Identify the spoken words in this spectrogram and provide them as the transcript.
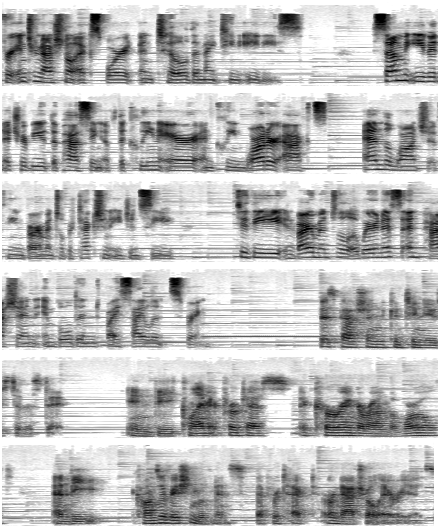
for international export until the 1980s. Some even attribute the passing of the Clean Air and Clean Water Acts and the launch of the Environmental Protection Agency to the environmental awareness and passion emboldened by Silent Spring. This passion continues to this day in the climate protests occurring around the world and the conservation movements that protect our natural areas.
